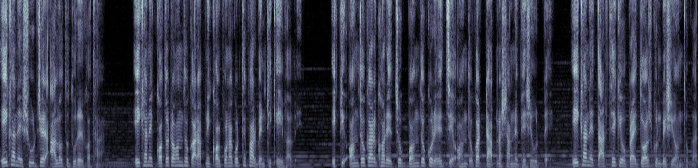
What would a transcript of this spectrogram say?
এইখানে সূর্যের আলো তো দূরের কথা। এইখানে কতটা অন্ধকার আপনি কল্পনা করতে পারবেন ঠিক এইভাবে। একটি অন্ধকার ঘরে চোখ বন্ধ করে যে অন্ধকারটা আপনার সামনে ভেসে উঠবে, এইখানে তার থেকেও প্রায় দশ গুণ বেশি অন্ধকার।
